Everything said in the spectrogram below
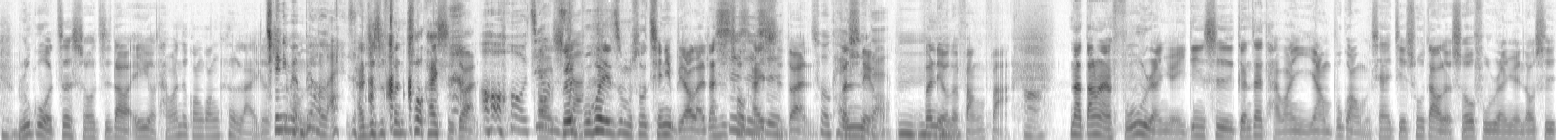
嗯、如果这时候知道哎有台湾的观光客来的时候，请你们不要来，他就是分 错开时段哦，这样子、啊哦，所以不会这么说，请你不要来，但是错开时段，错开分流，嗯，分流的方法啊。那当然，服务人员一定是跟在台湾一样，不管我们现在接触到的所有服务人员都是，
